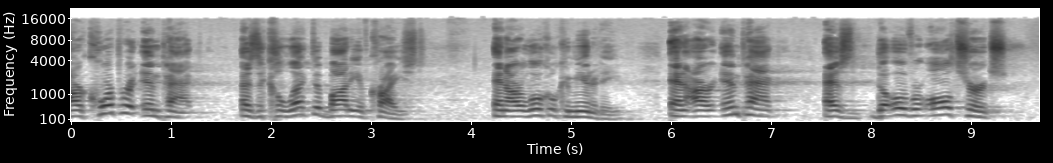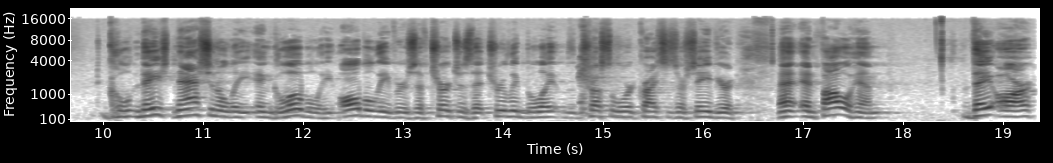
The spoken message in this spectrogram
Our corporate impact as a collective body of Christ and our local community and our impact as the overall church nationally and globally, all believers of churches that truly believe, trust the Lord Christ as our Savior and follow Him, they are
